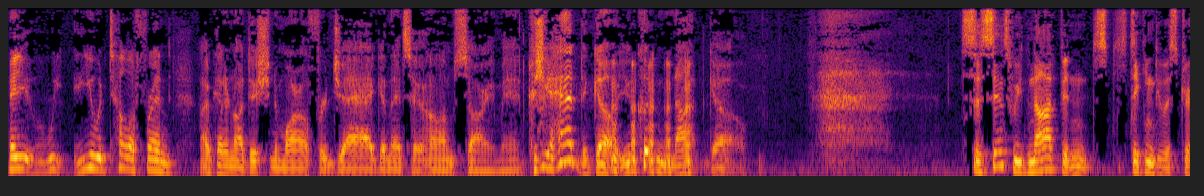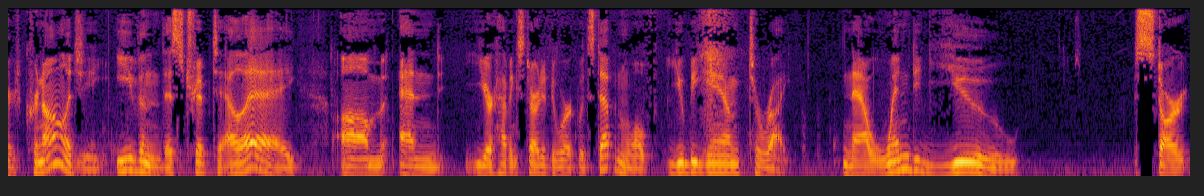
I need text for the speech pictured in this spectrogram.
And you, we, you would tell a friend, "I've got an audition tomorrow for Jag," and they'd say, "Oh, I'm sorry, man," because you had to go. You couldn't not go. So, since we've not been sticking to a strict chronology, even this trip to LA, um, and you're having started to work with Steppenwolf, you began to write. Now, when did you start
